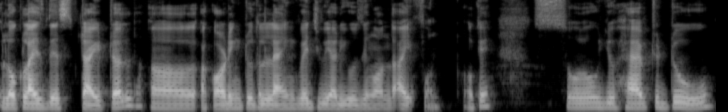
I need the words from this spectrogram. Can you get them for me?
localize this title uh, according to the language we are using on the iphone okay? So you have to do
